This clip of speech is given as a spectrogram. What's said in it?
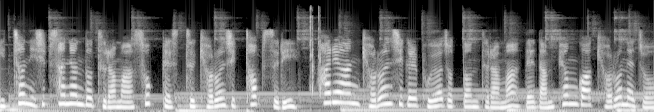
2024년도 드라마 속 베스트 결혼식 톱3 화려한 결혼식을 보여줬던 드라마 내 남편과 결혼해줘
